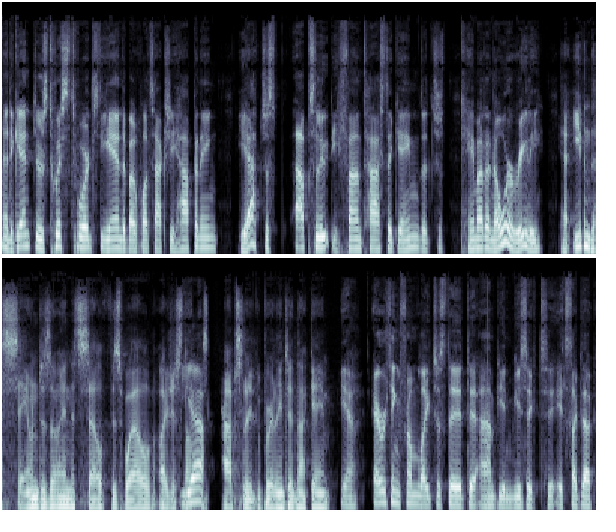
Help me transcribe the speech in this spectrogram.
And again, there's twists towards the end about what's actually happening. Yeah, just absolutely fantastic game that just came out of nowhere, really. Yeah, even the sound design itself as well. I just thought Yeah. was absolutely brilliant in that game. Yeah, everything from like just the the ambient music to it's like that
